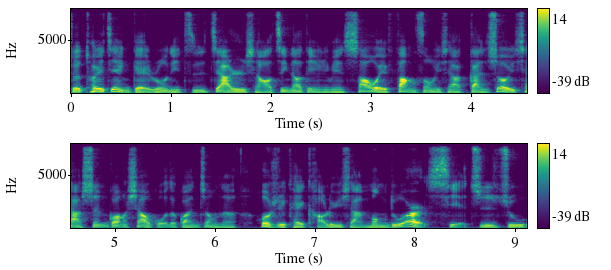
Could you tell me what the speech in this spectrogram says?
就推荐给如果你只是假日想要进到电影里面稍微放松一下、感受一下声光效果的观众呢，或许可以考虑一下《猛毒二：血蜘蛛》。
